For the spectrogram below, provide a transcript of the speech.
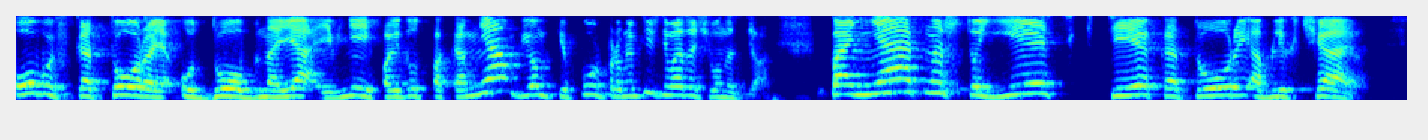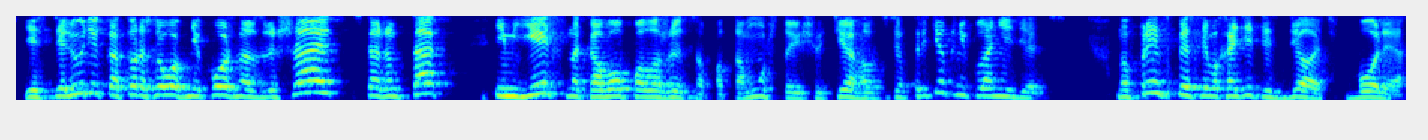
обувь, которая удобная, и в ней пойдут по камням, в Йом-Кипур проблематично, не важно, чего она сделана. Понятно, что есть те, которые облегчают. Есть те люди, которые, если обувь не кожно разрешают, скажем так, им есть на кого положиться, потому что еще те галактические авторитеты никуда не делись. Но, в принципе, если вы хотите сделать более,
